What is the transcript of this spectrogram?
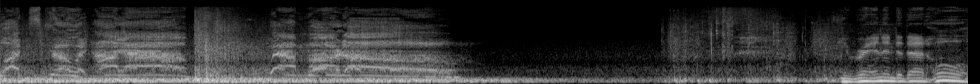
what? Screw it! I am immortal! He ran into that hole.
